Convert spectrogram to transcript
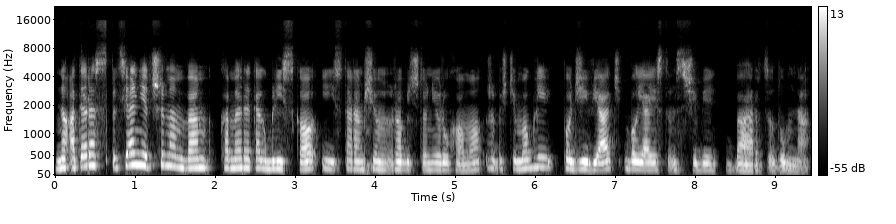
No a teraz specjalnie trzymam Wam kamerę tak blisko i staram się robić to nieruchomo, żebyście mogli podziwiać, bo ja jestem z siebie bardzo dumna.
